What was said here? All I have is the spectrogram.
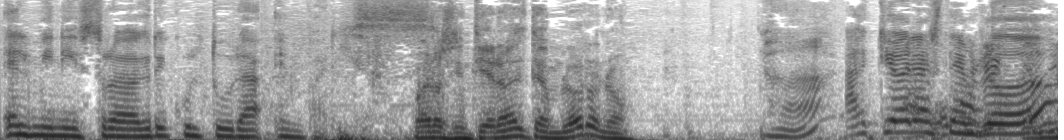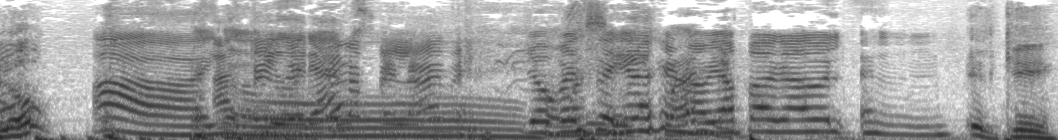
el ministro de Agricultura en París. Bueno, ¿sintieron el temblor o no? ¿A qué horas tembló? ¿Tembló? Ay, ¿A qué horas? Yo pensé que no había apagado el, el, ¿El qué?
